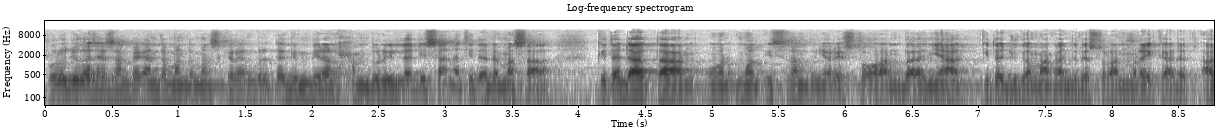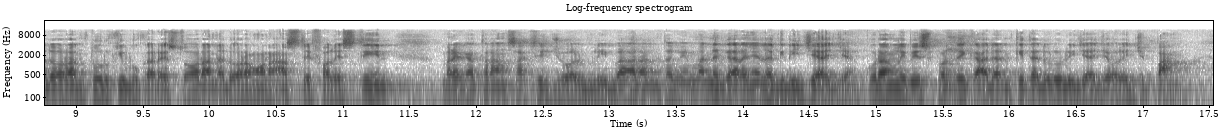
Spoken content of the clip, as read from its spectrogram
Perlu juga saya sampaikan teman-teman sekalian berita gembira alhamdulillah di sana tidak ada masalah. Kita datang umat Islam punya restoran banyak, kita juga makan di restoran mereka. Ada, ada orang Turki buka restoran, ada orang-orang asli Palestina. Mereka transaksi jual beli barang, tapi memang negaranya lagi dijajah. Kurang lebih seperti keadaan kita dulu dijajah oleh Jepang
